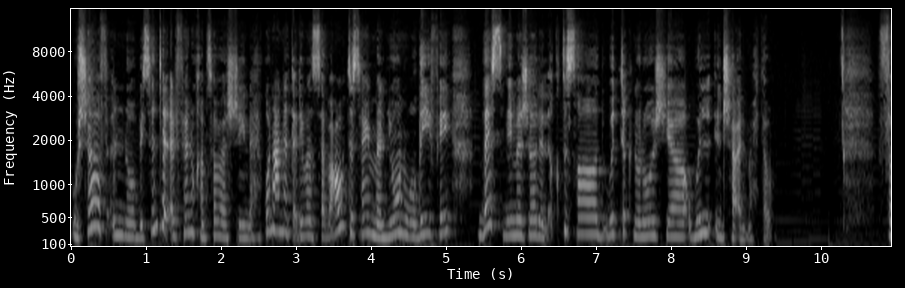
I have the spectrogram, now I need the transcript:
وشاف إنه بسنة 2025 رح يكون عندنا تقريبا 97 مليون وظيفة بس بمجال الاقتصاد والتكنولوجيا والإنشاء المحتوى. ف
